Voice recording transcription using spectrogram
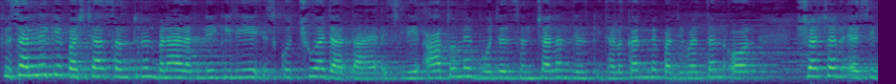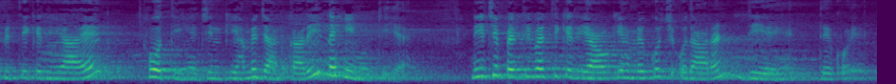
फिसलने के पश्चात संतुलन बनाए रखने के लिए इसको छुआ जाता है, इसलिए आंतों में भोजन संचालन, दिल की धड़कन में परिवर्तन और श्वसन ऐसी प्रतिक्रियाएँ होती हैं जिनकी हमें जानकारी नहीं होती है। नीचे प्रतिवर्ती क्रियाओं के हमें कुछ उदाहरण दिए हैं। देखो ये।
